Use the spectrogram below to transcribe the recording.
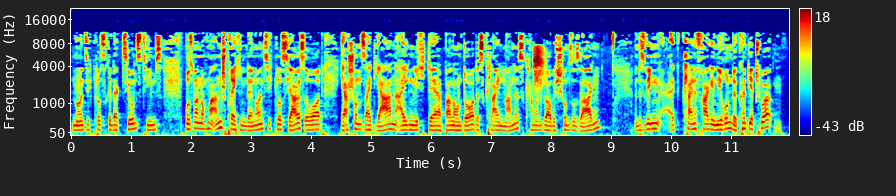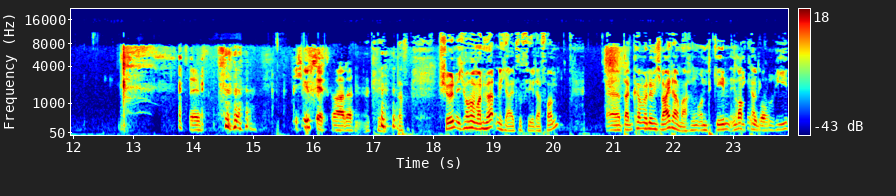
90 Plus Redaktionsteams, muss man nochmal ansprechen. Der 90 Plus Jahres Award, ja schon seit Jahren eigentlich der Ballon d'Or des kleinen Mannes, kann man glaube ich schon so sagen. Und deswegen äh, kleine Frage in die Runde. Könnt ihr twerken? Safe. ich üb's jetzt gerade. Okay, das, schön. Ich hoffe, man hört nicht allzu viel davon. Äh, dann können wir nämlich weitermachen und gehen in die Kategorie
